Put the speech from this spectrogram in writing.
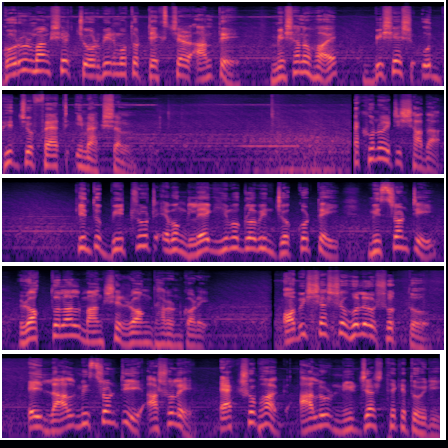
গরুর মাংসের চর্বির মতো টেক্সচার আনতে মেশানো হয় বিশেষ উদ্ভিজ্জ ফ্যাট ইম্যাকশন। এখনও এটি সাদা। কিন্তু বিটরুট এবং লেগ হিমোগ্লোবিন যোগ করতেই মিশ্রণটি রক্তলাল মাংসের রং ধারণ করে। অবিশ্বাস্য হলেও সত্য। এই লাল মিশ্রণটি আসলে একশো ভাগ আলুর নির্যাস থেকে তৈরি।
